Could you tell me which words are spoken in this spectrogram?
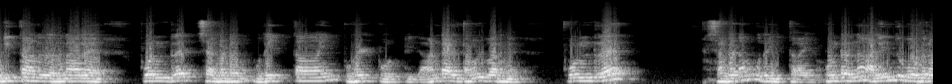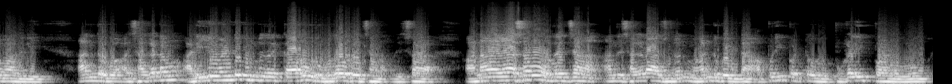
உரித்தானது. அதனால போன்ற சகடம் உதைத்தாய் புகழ் போற்றி. ஆண்டாள் தமிழ் பாருங்க. போன்ற சகடம் உதைத்தாய். பொன்றன்னா அழிந்து போகிற மாதிரி. அந்த சகடம் அழிய வேண்டும் என்பதற்காக ஒரு உதவ உதைச்சான் அனாயாசமா உதைச்சான் அந்த சகடாசுடன் மாண்டு போயிட்டான். அப்படிப்பட்ட ஒரு புகழை பாடுவோம்.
